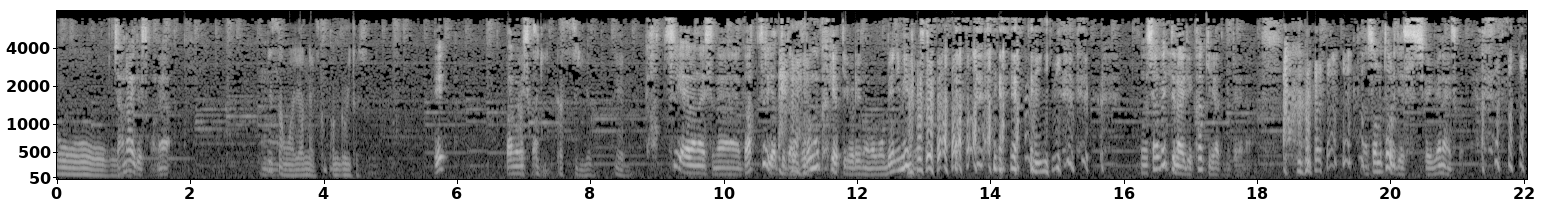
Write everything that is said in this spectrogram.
おお。じゃないですかね。うん S さんはやんないですか？番組として。え？番組ですか？がっつり、がっつりやる。えがっつりはやらないですね。がっつりやってたらブログ書けって言われるのがもう目に見えてますよ。え。目に見える。喋ってないで書けやみたいな。その通りですしか言えないですからね。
